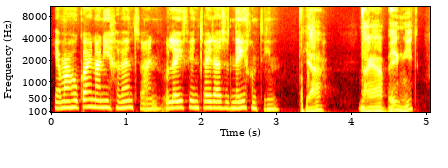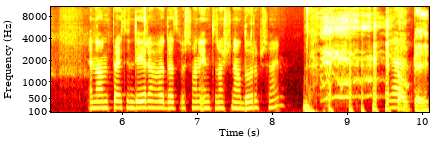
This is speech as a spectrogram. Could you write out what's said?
Ja, maar hoe kan je nou niet gewend zijn? We leven in 2019. Ja, nou ja, weet ik niet. En dan pretenderen we dat we zo'n internationaal dorp zijn? Ja. Oké,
